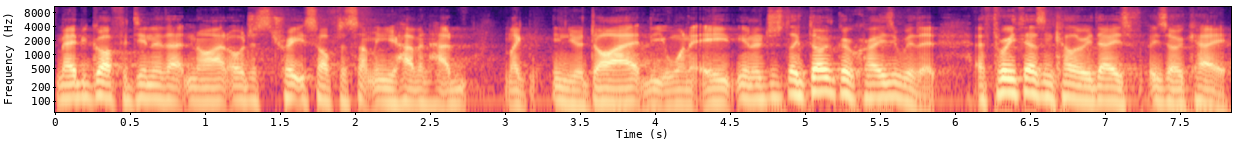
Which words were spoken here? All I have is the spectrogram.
maybe go out for dinner that night or just treat yourself to something you haven't had like in your diet that you want to eat. You know, just like don't go crazy with it. A 3,000 calorie day is, is okay,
